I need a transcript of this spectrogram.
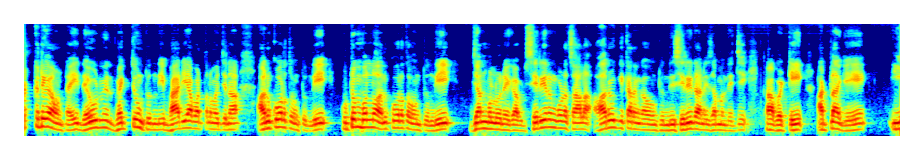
చక్కటిగా ఉంటాయి. దేవుడి మీద భక్తి ఉంటుంది. భార్యాభర్తల మధ్యన అనుకూలత ఉంటుంది. కుటుంబంలో అనుకూలత ఉంటుంది. జన్మంలోనే కాబట్టి శరీరం కూడా చాలా ఆరోగ్యకరంగా ఉంటుంది శరీరానికి సంబంధించి. కాబట్టి అట్లాగే ఈ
